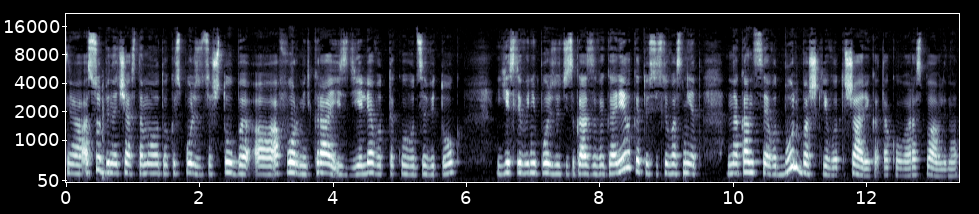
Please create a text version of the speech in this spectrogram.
Особенно часто молоток используется, чтобы а, оформить край изделия. Вот такой вот завиток. Если вы не пользуетесь газовой горелкой, то есть если у вас нет на конце вот бульбашки, вот шарика такого расплавленного,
